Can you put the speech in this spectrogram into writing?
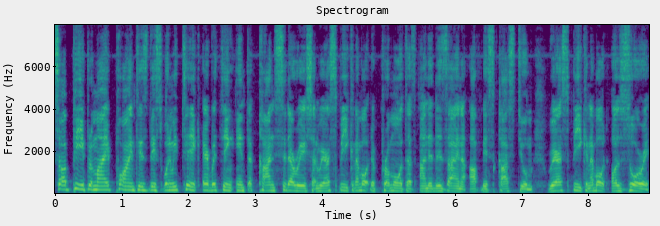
So people, my point is this, when we take everything into consideration, we are speaking about the promoters and the designer of this costume. We are speaking about Azuri.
